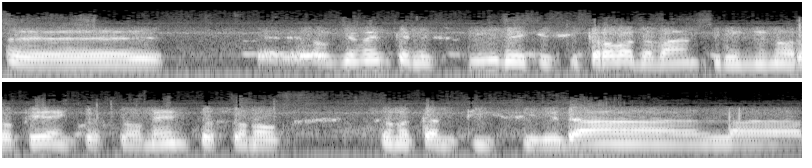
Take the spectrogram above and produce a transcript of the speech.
Eh, eh, ovviamente le sfide che si trova davanti l'Unione Europea in questo momento sono sono tantissime, dalla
